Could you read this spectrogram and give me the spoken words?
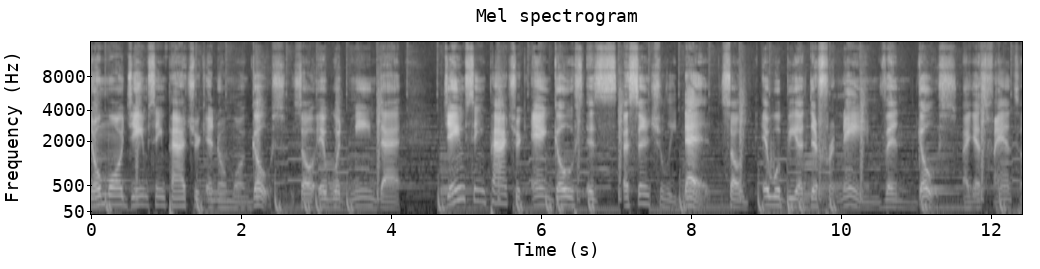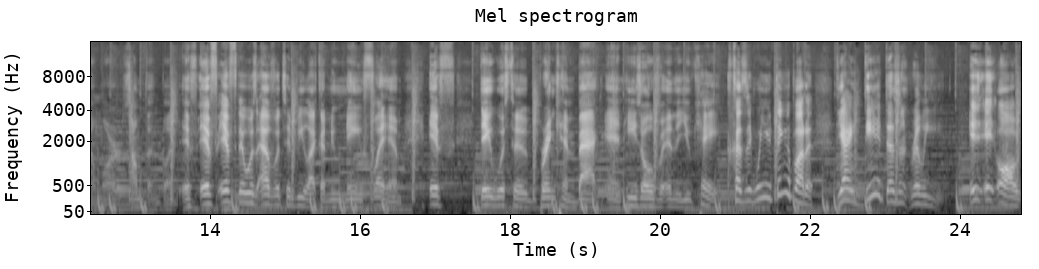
no more James St. Patrick and no more Ghost. So it would mean that James St. Patrick and Ghost is essentially dead. So it would be a different name than Ghost, I guess Phantom or something. But if if if there was ever to be like a new name for him, if they was to bring him back and he's over in the UK, because when you think about it, the idea doesn't really it, it oh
